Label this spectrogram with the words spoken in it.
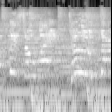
official weight 230.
